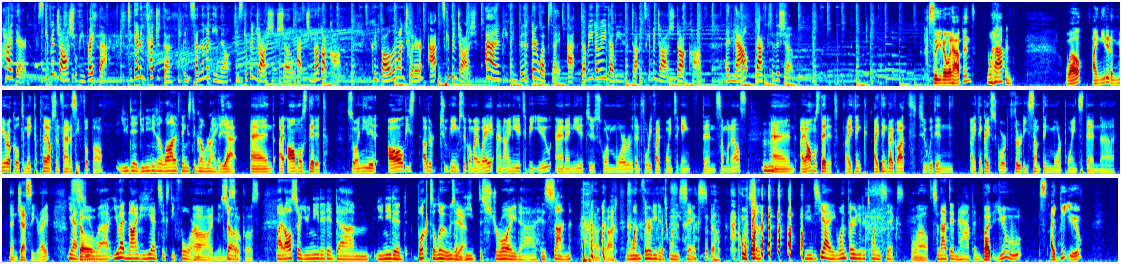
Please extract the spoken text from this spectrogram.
Hi there, Skip and Josh will be right back. To get in touch with them, you can send them an email to skipandjoshshow at gmail.com. You can follow them on Twitter at Skip and Josh, and you can visit their website at www.skipandjosh.com. And now, back to the show. So you know what happened? What happened? Well, I needed a miracle to make the playoffs in fantasy football. You did. You needed a lot of things to go right. Yeah, and I almost did it. So I needed all these other two games to go my way, and I needed to beat you, and I needed to score more than 45 points against than someone else, and I almost did it. I think I think I got to within. I think I scored 30 something more points than uh, than Jesse, right? Yes, So- you uh, you had 90, he had 64. Oh, I mean, it was so close. But also you needed um, you needed Book to lose, and Yeah. he destroyed uh, his son, oh God. 130 to 26. what? so he's yeah, he 130 to 26. well, So that didn't happen. but you, I beat you,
